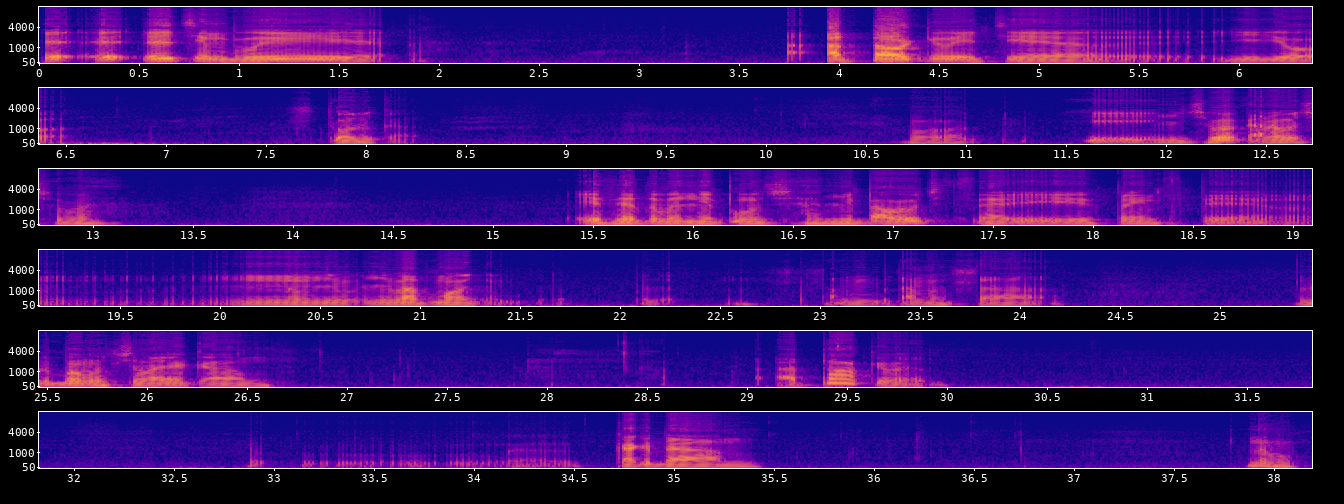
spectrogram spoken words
э, э, этим вы отталкиваете ее столько. Вот. И ничего хорошего из этого не, получ не получится, и, в принципе, ну, не, невозможно будет, потому, потому что любого человека отталкивает, когда, ну,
